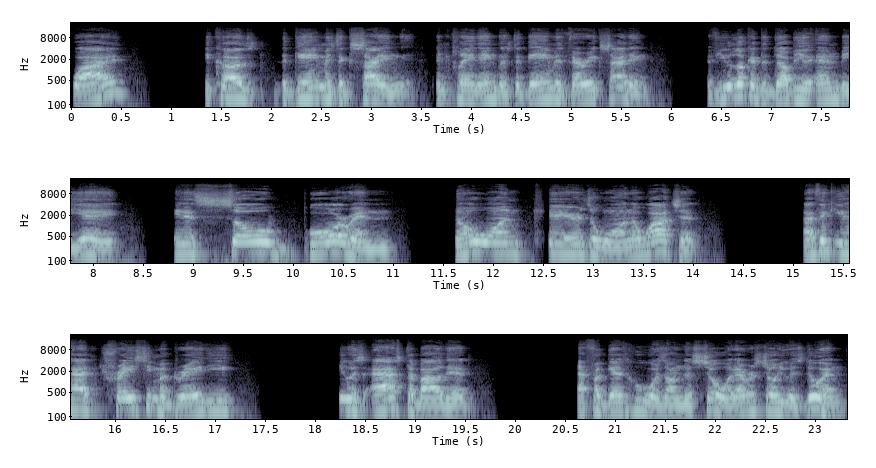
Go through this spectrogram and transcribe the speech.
Why? Because the game is exciting in plain English. The game is very exciting. If you look at the WNBA, it is so boring. No one cares or want to watch it. I think you had Tracy McGrady. He was asked about it. I forget who was on the show, whatever show he was doing,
